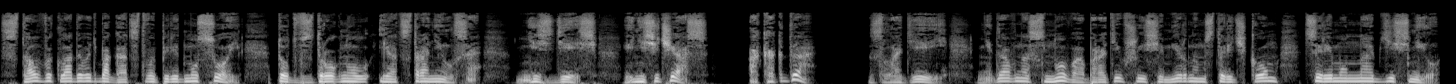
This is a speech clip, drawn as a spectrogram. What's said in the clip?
стал выкладывать богатство перед Мусой. Тот вздрогнул и отстранился. «Не здесь и не сейчас. А когда?» Злодей, недавно снова обратившийся мирным старичком, церемонно объяснил.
